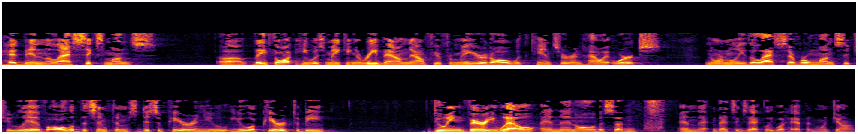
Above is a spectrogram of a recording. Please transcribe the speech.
had been the last six months uh, they thought he was making a rebound. Now, if you're familiar at all with cancer and how it works, normally the last several months that you live, all of the symptoms disappear and you, you appear to be doing very well, and then all of a sudden, and that, that's exactly what happened with John.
